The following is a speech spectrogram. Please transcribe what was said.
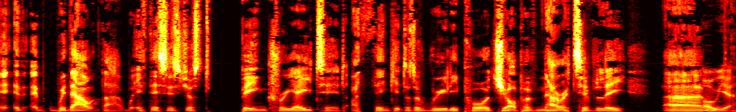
i i without that, if this is just being created, I think it does a really poor job of narratively, um, oh yeah,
